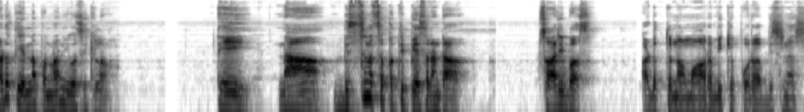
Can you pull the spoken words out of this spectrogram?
அடுத்து என்ன பண்ணலான்னு யோசிக்கலாம். டேய் நான் பிஸ்னஸை பற்றி பேசுகிறேன்டா சாரி பாஸ் அடுத்து நாம் ஆரம்பிக்க போகிற பிஸ்னஸ்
